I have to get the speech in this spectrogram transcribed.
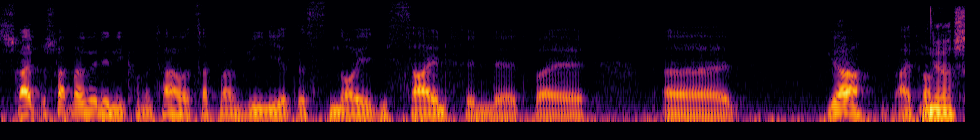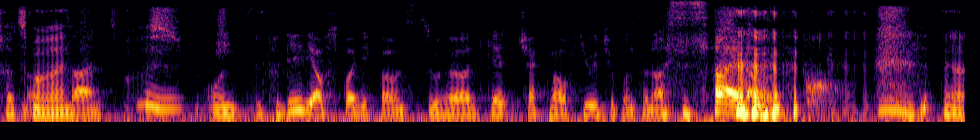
schreibt, schreibt mal bitte in die Kommentare, sagt mal, wie ihr das neue Design findet, weil, äh, ja, einfach Ja, schreibt's mal rein. Design. Ist- Und für die, die auf Spotify uns zuhören, geht, checkt mal auf YouTube unser neues Design aus. Ja.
